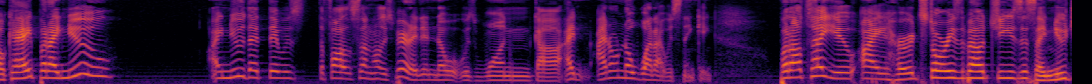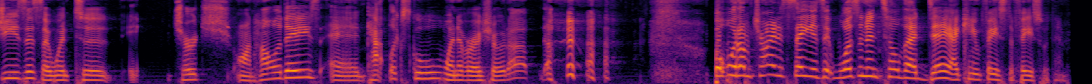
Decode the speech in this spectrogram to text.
Okay? But I knew I knew that there was the Father, Son, Holy Spirit. I didn't know it was one God. I I don't know what I was thinking. But I'll tell you, I heard stories about Jesus. I knew Jesus. I went to eh, church on holidays and Catholic school whenever I showed up. but what I'm trying to say is it wasn't until that day I came face to face with him.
